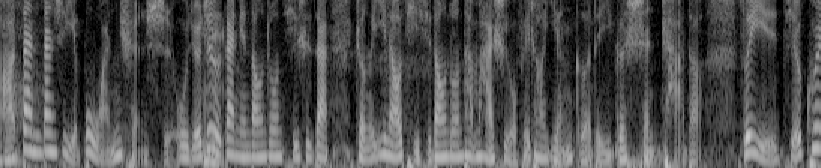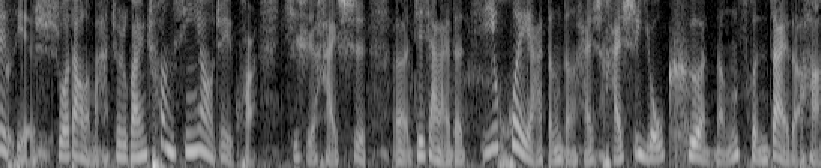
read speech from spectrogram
啊。但但是也不完全是，我觉得这个概念当中，其实在整个医疗体系当中，他们还是有非常严格的一个审查的。所以其实 Chris 也说到了嘛，就是关于创新药这一块，其实还是呃接下来的机会啊等等，还是还是有可能存在的哈。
